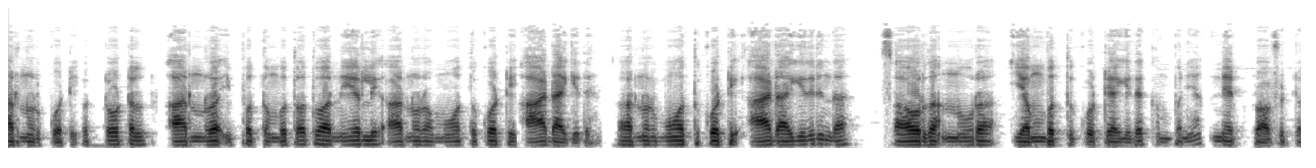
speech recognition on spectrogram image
ಆರ್ನೂರು ಕೋಟಿ. ಟೋಟಲ್ ಆರ್ನೂರ ಇಪ್ಪತ್ತೊಂಬತ್ತು ಅಥವಾ ನಿಯರ್ಲಿ ಆರ್ನೂರ ಮೂವತ್ತು ಕೋಟಿ ಆಡ್ ಆಗಿದೆ. ಆರ್ನೂರ ಮೂವತ್ತು ಕೋಟಿ ಆಡ್ ಆಗಿದ್ರಿಂದ ಸಾವಿರದ ನೂರ ಎಂಬತ್ತು ಕೋಟಿ ಆಗಿದೆ ಕಂಪನಿಯ ನೆಟ್ ಪ್ರಾಫಿಟ್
